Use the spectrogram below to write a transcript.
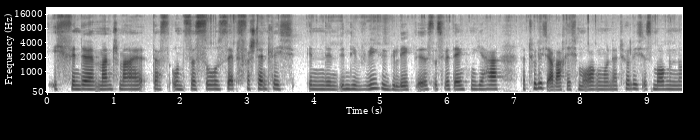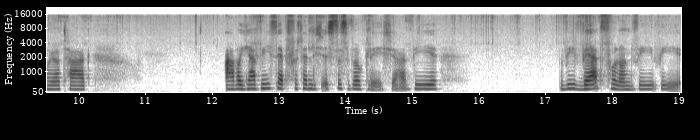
Ich finde manchmal, dass uns das so selbstverständlich in, den, in die Wiege gelegt ist, dass wir denken, ja, natürlich erwache ich morgen und natürlich ist morgen ein neuer Tag. Aber ja, wie selbstverständlich ist es wirklich? Ja, wie, wie wertvoll und wie, wie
